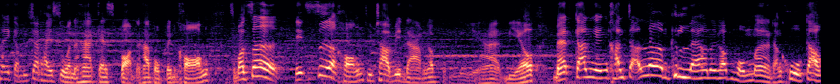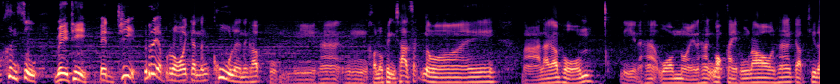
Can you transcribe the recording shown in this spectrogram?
ให้กับทีมชาติไทยส่วนนะฮะแกนสปอร์ตนะครับผมเป็นของสปอนเซอร์ติดเสื้อของทีมชาติเวียดนามครับผมนี่ฮะเดี๋ยวแมตช์การแข่งขันจะเริ่มขึ้นแล้วนะครับผมอ่าทั้งคู่ก้าวขึ้นสู่เวทีเป็นที่เรียบร้อยกันทั้งคู่เลยนะครับผมนี่ฮะอืมเขารพเพลงชาติสักหน่อย มาแล้วครับผม นี่นะฮะวอร์มหน่อยนะฮะงอกไข่ของเรานะฮะกับธีร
